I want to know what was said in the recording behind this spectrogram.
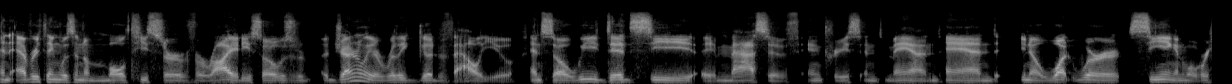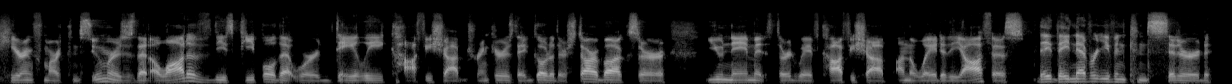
and everything was in a multi serve variety. So it was generally a really good value. And so we did see a massive increase in demand. And you know what we're seeing and what we're hearing from our consumers is that a lot of these people that were daily coffee shop drinkers they'd go to their starbucks or you name it third wave coffee shop on the way to the office they they never even considered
